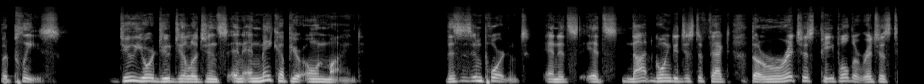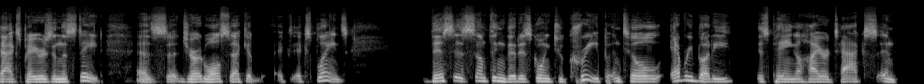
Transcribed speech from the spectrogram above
But please do your due diligence and, and make up your own mind. This is important, and it's it's not going to just affect the richest people, the richest taxpayers in the state, as uh, Jared Walczak explains. This is something that is going to creep until everybody is paying a higher tax and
